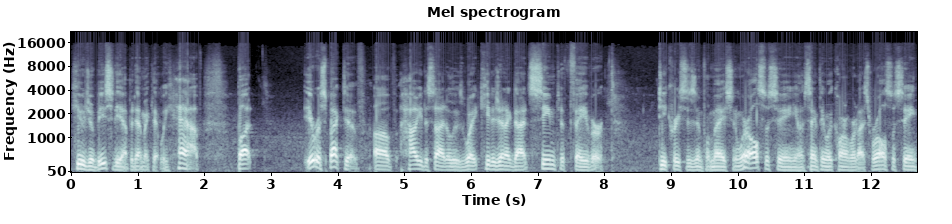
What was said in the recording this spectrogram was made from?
huge obesity epidemic that we have. But irrespective of how you decide to lose weight, ketogenic diets seem to favor decreases inflammation. We're also seeing, you know, same thing with carnivore diets, we're also seeing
